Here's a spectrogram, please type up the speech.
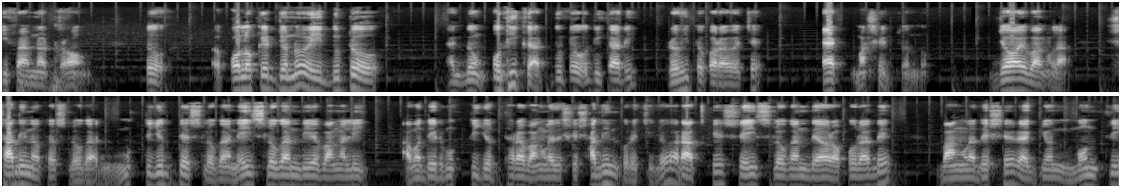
if I am not wrong তো পলকের জন্য এই দুটো একদম অধিকার, দুটো অধিকারই রহিত করা হয়েছে এক মাসের জন্য। জয় বাংলা, স্বাধীনতা স্লোগান মুক্তিযুদ্ধের স্লোগান, এই স্লোগান দিয়ে বাঙালি, আমাদের মুক্তিযোদ্ধারা বাংলাদেশকে স্বাধীন করেছিল আর আজকে সেই স্লোগান দেওয়ার অপরাধে বাংলাদেশের একজন মন্ত্রী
